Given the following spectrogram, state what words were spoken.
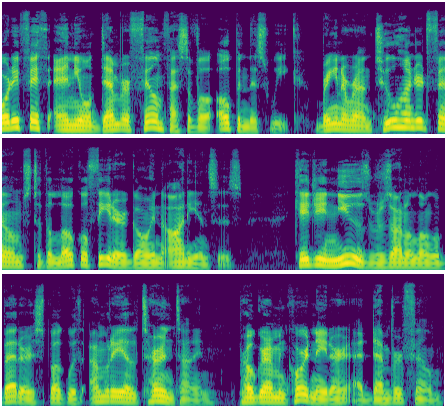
45th annual Denver Film Festival opened this week, bringing around 200 films to the local theater going audiences. KGNU's Rosanna Longo Better spoke with Ambrielle Turrentine, programming coordinator at Denver Film.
